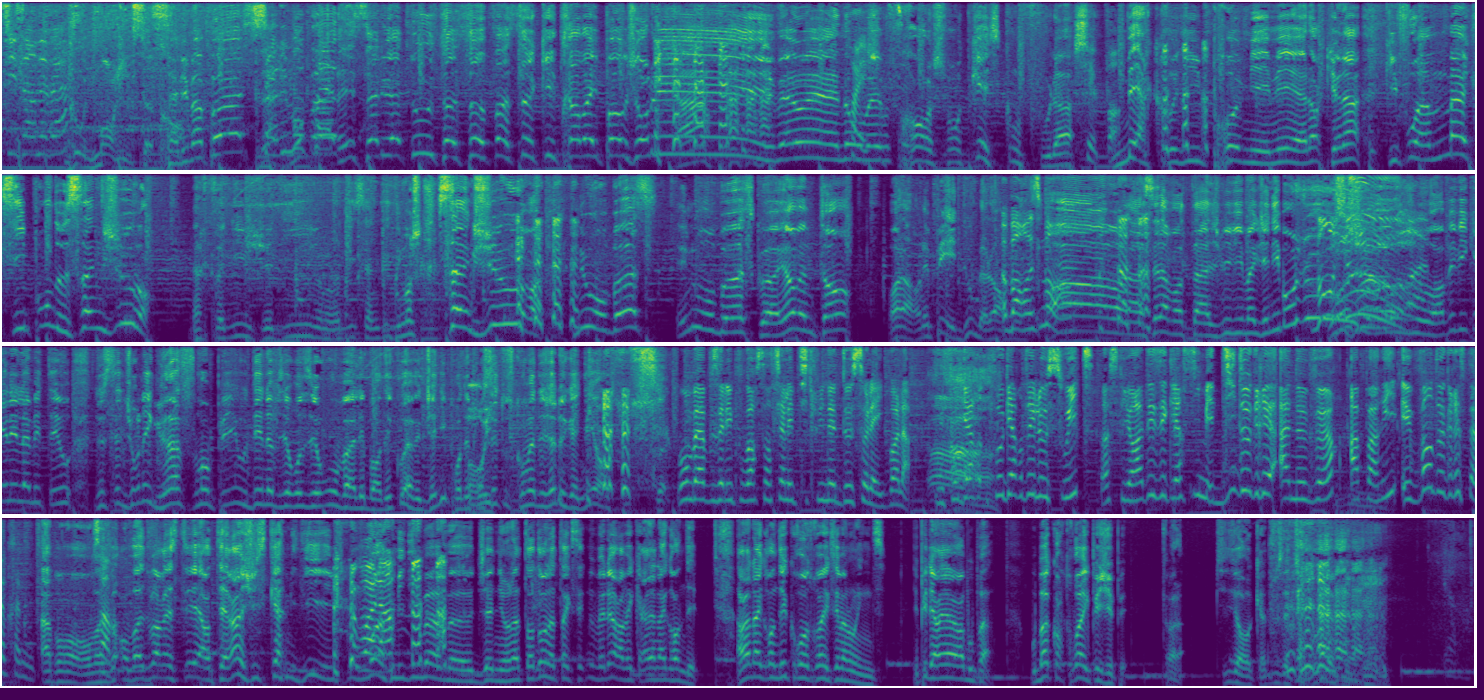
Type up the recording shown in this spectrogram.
6h, 9h. Good morning, Sofran. Salut ma pote Salut mon pote Et salut à tous, sauf à ceux qui travaillent pas aujourd'hui Mais ouais, non Ah, mais franchement, qu'est-ce qu'on fout là Je sais pas. Mercredi 1er mai, alors qu'il y en a qui font un maxi pont de 5 jours Mercredi, jeudi, vendredi, samedi, dimanche, 5 jours! Nous on bosse, et nous on bosse quoi, et en même temps... Voilà, on est payé double alors. Oh, bah, heureusement. Ah, voilà, c'est l'avantage. Vivi Mageni, bonjour. Bonjour. Bonjour. Vivi, quelle est la météo de cette journée grassement payée où dès 9.00 on va aller boire des coups avec Jenny pour dépenser oui. tout ce qu'on vient déjà de gagner en sus. Bon bah vous allez pouvoir sortir les petites lunettes de soleil, voilà. Il faut, Ah. gar- faut garder le sweat parce qu'il y aura des éclaircies mais 10 degrés à 9h à Paris et 20 degrés cet après-midi. Ah bon, on va, va. on va devoir rester en terrain jusqu'à midi, jusqu'au Voilà. minimum, euh, Jenny. En attendant, on attaque cette nouvelle heure avec Ariana Grande. Ariana Grande qu'on retrouve avec Seven Wings. Et puis derrière, Booba. Booba qu'on retrouve avec PGP. Voilà. 6h04, vous êtes sur bienvenue.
